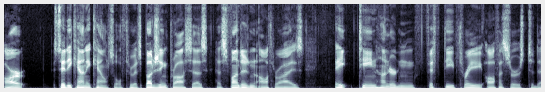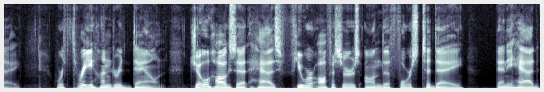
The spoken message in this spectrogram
our City County Council, through its budgeting process, has funded and authorized 1,853 officers today. We're 300 down. Joe Hogsett has fewer officers on the force today than he had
